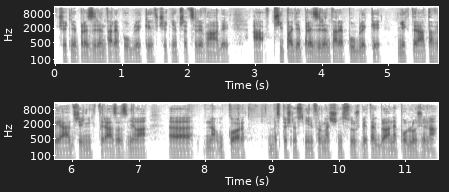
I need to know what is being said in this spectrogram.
včetně prezidenta republiky, včetně předsedy vlády. A v případě prezidenta republiky některá ta vyjádření, která zazněla e, na úkor bezpečnostní informační služby, tak byla nepodložena.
